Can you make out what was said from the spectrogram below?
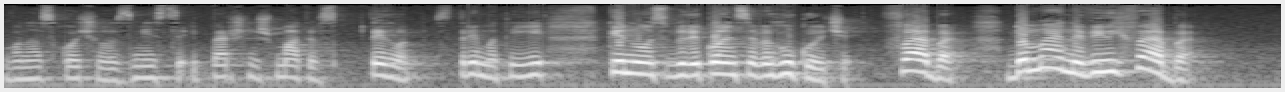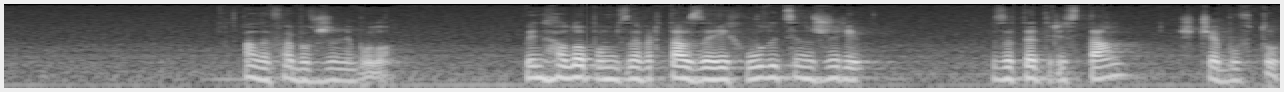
Вона скочила з місця і, перш ніж мати встигла стримати її, кинулася до віконця, вигукуючи Фебе, до мене, він Фебе. Але Феба вже не було. Він галопом завертав за їх вулиці на жирів. Зате Трістан ще був тут.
